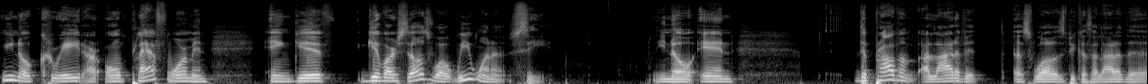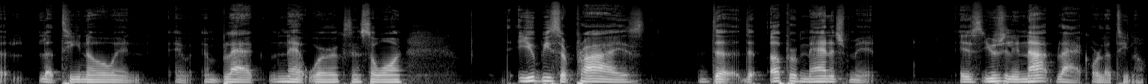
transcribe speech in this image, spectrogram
you know, create our own platform and and give give ourselves what we want to see. You know, and the problem, a lot of it as well, is because a lot of the Latino and and, and black networks and so on, you'd be surprised the the upper management is usually not black or Latino.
